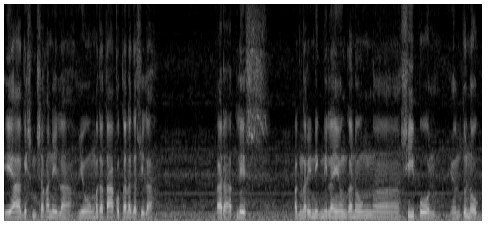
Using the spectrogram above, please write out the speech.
Iagis mo sa kanila yung matatakot talaga sila. Para at least pag narinig nila yung ganong ah, sipol, yung tunog,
